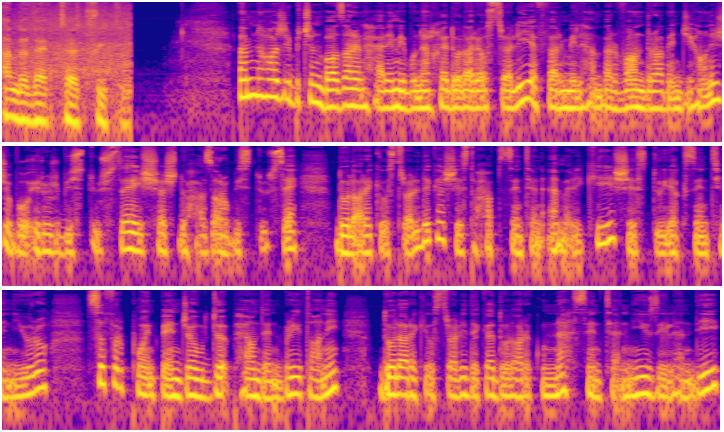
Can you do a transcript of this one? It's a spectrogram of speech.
under that uh, treaty. امن هاجی بچن بازار حریمی بو نرخ دلار استرالی فرمیل هم بر وان دراون جیهانی بو ایروش 23 6 2023 دلار که استرالی دکه 67 سنت امریکی 61 سنت یورو 0.52 پوند بریتانی. دلار که استرالی دکه دلار که 9 سنت نیوزیلندی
